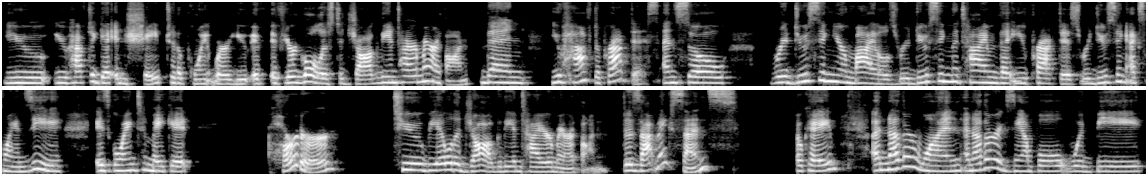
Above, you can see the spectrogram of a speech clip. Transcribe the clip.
you you have to get in shape to the point where you if, if your goal is to jog the entire marathon, then you have to practice. And so reducing your miles, reducing the time that you practice, reducing X, Y, and Z is going to make it harder to be able to jog the entire marathon. Does that make sense? Okay. Another one, another example would be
